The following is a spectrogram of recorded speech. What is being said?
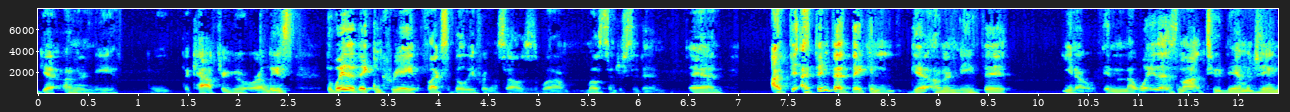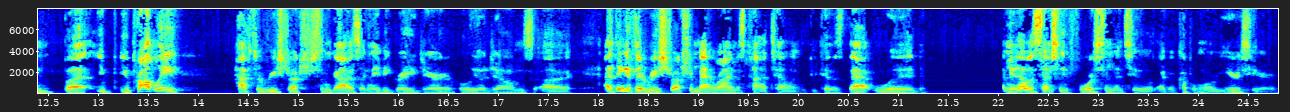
get underneath the, the cap figure, or at least the way that they can create flexibility for themselves is what I'm most interested in. And I, th- I think that they can get underneath it, you know, in a way that's not too damaging. But you you probably have to restructure some guys like maybe Grady Jarrett or Julio Jones. Uh, I think if they restructure Matt Ryan, is kind of telling because that would, I mean, that would essentially force him into like a couple more years here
